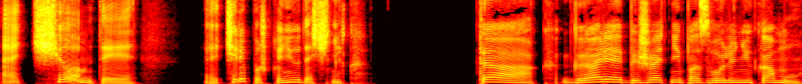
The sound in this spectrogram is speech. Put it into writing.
«О чем ты, черепушка-неудачник?» «Так, Гарри обижать не позволю никому».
